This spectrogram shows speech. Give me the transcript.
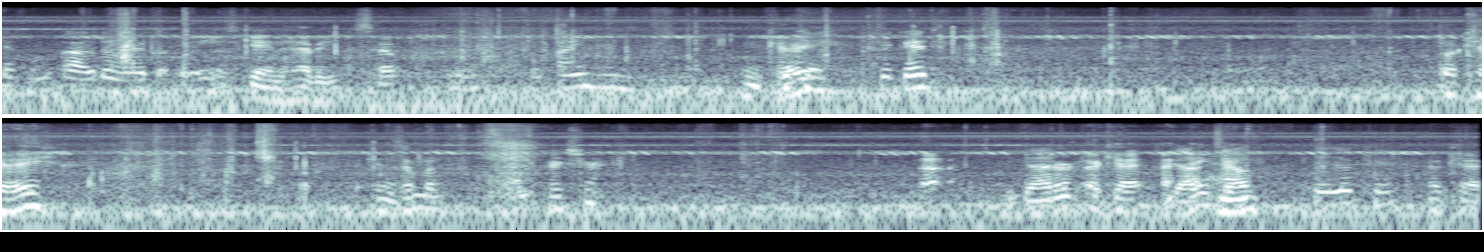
Careful. Oh, don't worry about the. It's getting heavy. So. Fine. Okay. Okay, you're good. Okay. Can someone take a picture? You got her? Okay. I Got think him? so. Hey. Okay.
